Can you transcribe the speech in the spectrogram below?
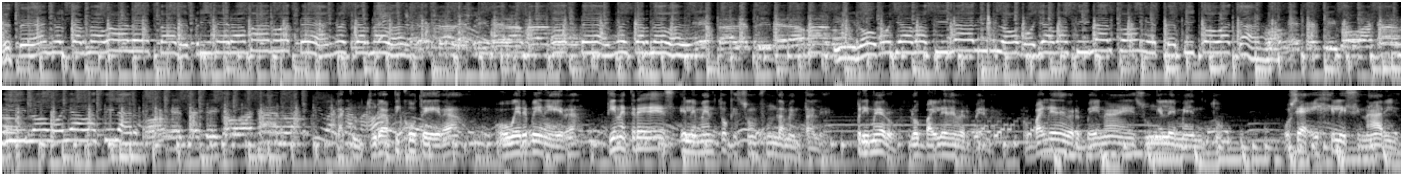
Este año el carnaval está de primera mano, este año el carnaval está de primera mano, este año el carnaval está de primera mano. Y lo voy a vacilar y lo voy a vacilar con este pico bacano, con este pico bacano. Y lo voy a vacilar con este pico bacano. La cultura picotera o verbenera tiene tres elementos que son fundamentales. Primero, los bailes de verbena. Los bailes de verbena es un elemento, o sea, es el escenario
